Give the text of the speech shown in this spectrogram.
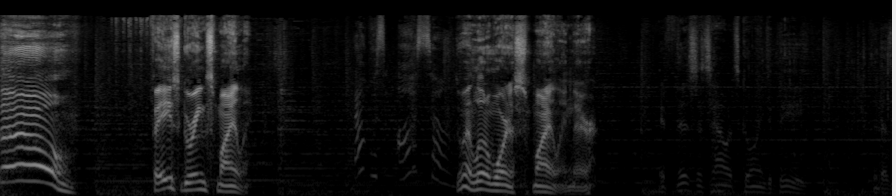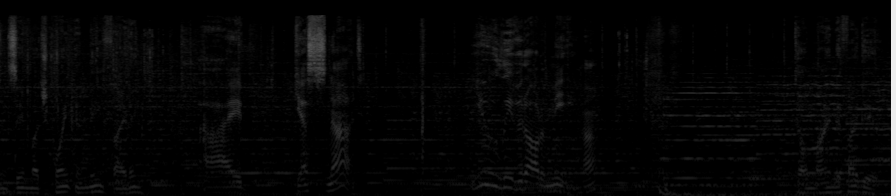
No! Face green smiling. That was. Doing a little more than smiling there. If this is how it's going to be, there doesn't seem much point in me fighting. I guess not. You leave it all to me, huh? Don't mind if I do.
